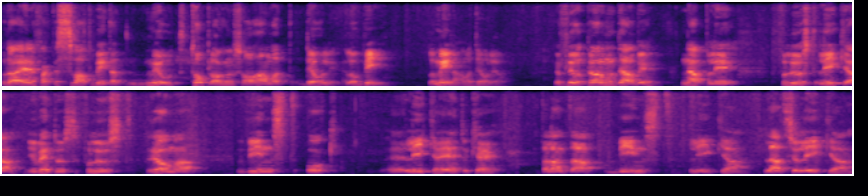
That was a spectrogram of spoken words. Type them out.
Och där är det faktiskt svart på vitt att mot topplagen så har han varit dålig. Eller vi. Eller Milan har varit dåliga. Vi har förlorat både mot Derby, Napoli förlust lika, Juventus förlust, Roma vinst och eh, lika är helt okej. Atalanta vinst, lika, Lazio lika,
